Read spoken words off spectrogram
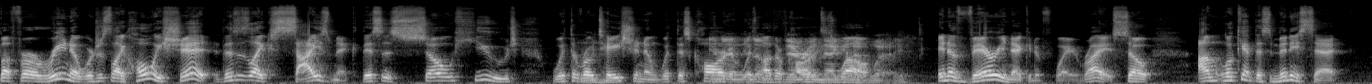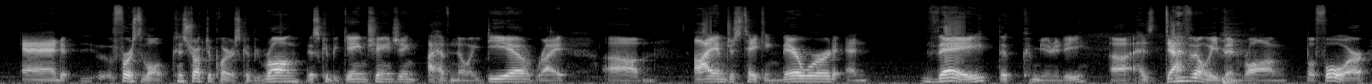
But for Arena, we're just like, holy shit, this is like seismic. This is so huge with the mm-hmm. rotation and with this card a, and with other cards as well. Way. In a very negative way, right? So I'm looking at this mini set And first of all, constructed players could be wrong. This could be game changing. I have no idea, right? Um, I am just taking their word, and they, the community, uh, has definitely been wrong before.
